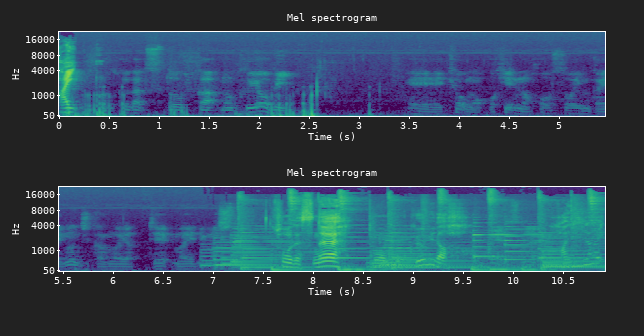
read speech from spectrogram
はい。6月10日木曜日、えー今日もお昼の放送委員会の時間がやってまいりました。そうですね。もう木曜日だ。早い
